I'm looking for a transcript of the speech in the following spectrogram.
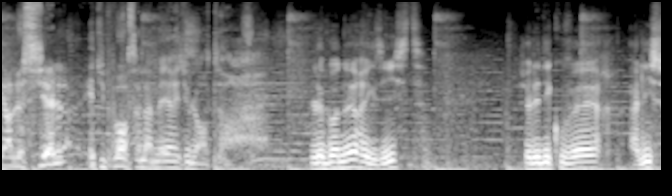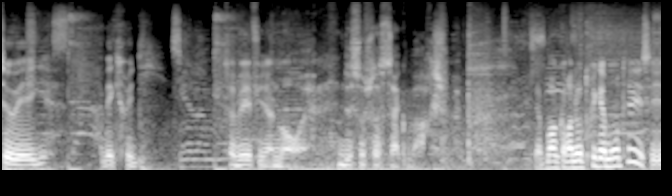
Et Regarde le ciel et tu penses à la mer et tu l'entends. Le bonheur existe. Je l'ai découvert à Lisseweg avec Rudy. Vous savez, finalement, ouais, 265 marches. Il n'y a pas encore un autre truc à monter ici.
